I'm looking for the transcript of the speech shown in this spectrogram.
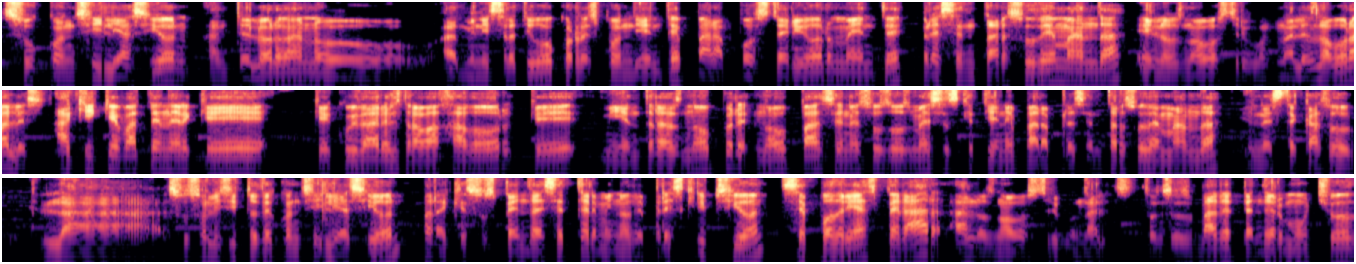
su conciliación ante el órgano administrativo correspondiente para posteriormente presentar su demanda en los nuevos tribunales laborales. Aquí que va a tener que que cuidar el trabajador que mientras no, no pasen esos dos meses que tiene para presentar su demanda, en este caso la, su solicitud de conciliación para que suspenda ese término de prescripción, se podría esperar a los nuevos tribunales. Entonces va a depender mucho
